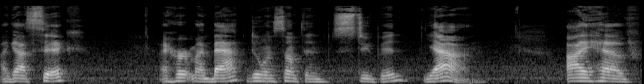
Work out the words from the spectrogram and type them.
I got sick. I hurt my back doing something stupid. Yeah. I have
